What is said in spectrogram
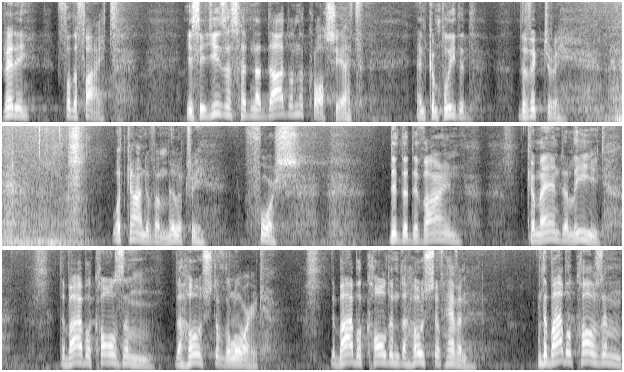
ready for the fight. You see, Jesus had not died on the cross yet and completed the victory. What kind of a military force did the divine commander lead? The Bible calls them the host of the Lord. The Bible called them the hosts of heaven. The Bible calls them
